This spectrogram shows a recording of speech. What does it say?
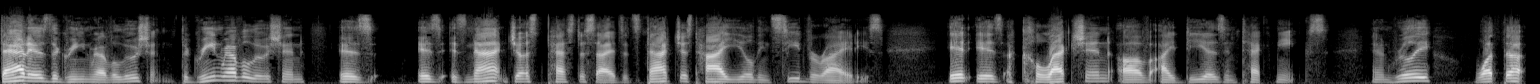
That is the green revolution. The green revolution is is is not just pesticides. It's not just high yielding seed varieties. It is a collection of ideas and techniques. And really what the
